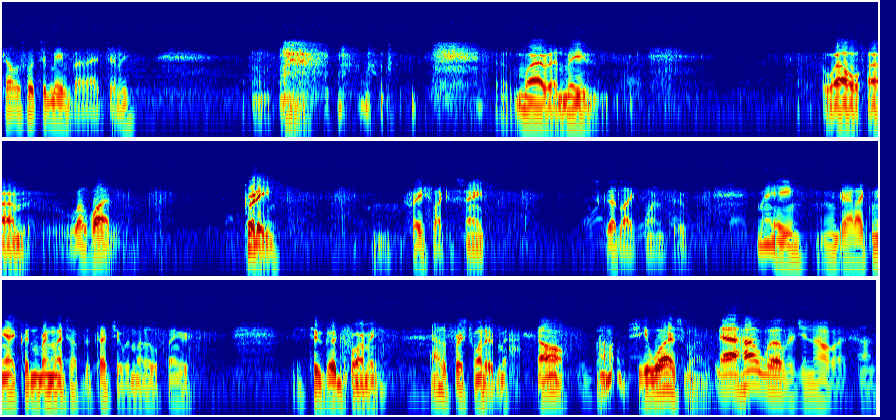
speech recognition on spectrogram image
Tell us what you mean by that, Jimmy. Marva and me. Well, um. Well, what? Pretty. Face like a saint. It's good like one, too. Me, a guy like me, I couldn't bring myself to touch her with my little finger. Was too good for me. I was the first one to admit. Oh, oh, she was one. Now, how well did you know her, son?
